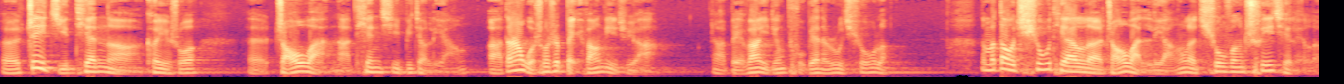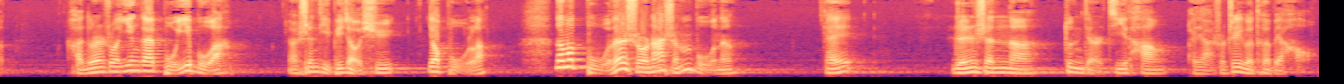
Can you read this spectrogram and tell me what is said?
呃，这几天呢，可以说，呃，早晚呢天气比较凉啊，当然我说是北方地区啊，啊，北方已经普遍的入秋了，那么到秋天了，早晚凉了，秋风吹起来了。很多人说应该补一补啊，啊，身体比较虚，要补了。那么补的时候拿什么补呢？哎，人参呢，炖点鸡汤。哎呀，说这个特别好，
